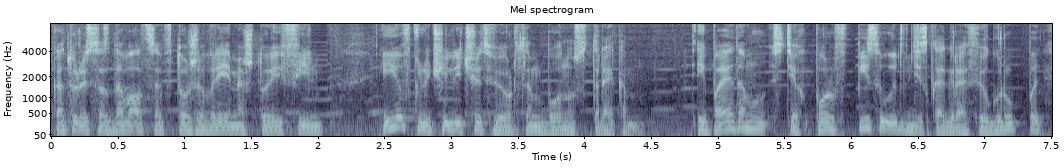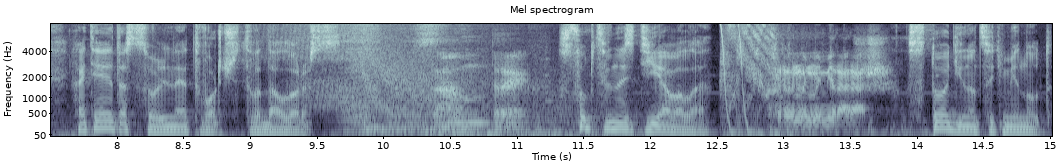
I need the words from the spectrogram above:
который создавался в то же время, что и фильм, ее включили четвертым бонус-треком и поэтому с тех пор вписывают в дискографию группы, хотя это сольное творчество Долорес. Саундтрек. Собственность дьявола. Хронометраж. 111 минут.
